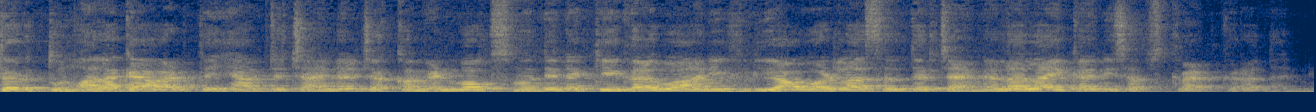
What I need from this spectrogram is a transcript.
तर तुम्हाला काय वाटतं हे आमच्या चॅनलच्या कमेंट बॉक्समध्ये नक्की कळवा आणि व्हिडिओ आवडला असेल तर चॅनलला लाईक आणि सबस्क्राईब करा. धन्यवाद.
